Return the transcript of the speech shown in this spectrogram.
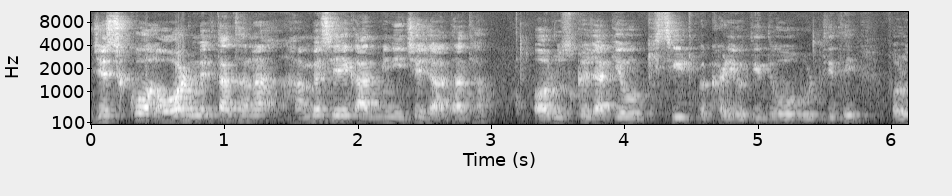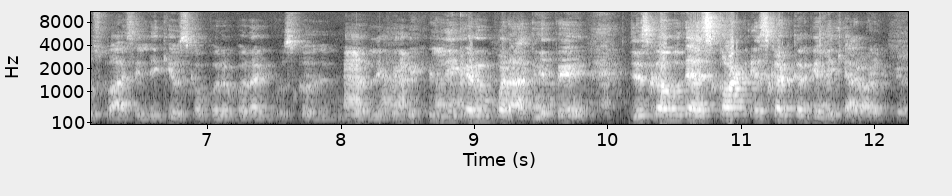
जिसको अवार्ड मिलता था ना हमें से एक आदमी नीचे जाता था। और उसको जाके वो सीट पे खड़ी होती थी वो उठती थी और उसको ऐसे लेके उसका पूरा पूरा उसको लेकर ऊपर आते थे जिसको बोलते एस्कॉट एस्कॉट करके लेके आते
